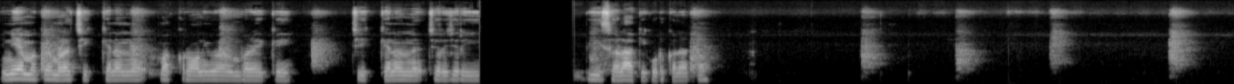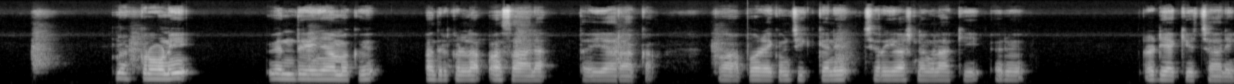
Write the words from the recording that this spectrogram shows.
ഇനി നമുക്ക് നമ്മളെ ചിക്കനൊന്ന് മക്രോണി വേകുമ്പോഴേക്കേ ചിക്കനൊന്ന് ചെറിയ ചെറിയ പീസുകളാക്കി കൊടുക്കണം കേട്ടോ. മക്രോണി വെന്ത് കഴിഞ്ഞാൽ നമുക്ക് അതിലേക്കുള്ള മസാല തയ്യാറാക്കാം. അപ്പോൾ അപ്പോഴേക്കും ചിക്കന് ചെറിയ കഷ്ണങ്ങളാക്കി ഒരു റെഡിയാക്കി വെച്ചാലേ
